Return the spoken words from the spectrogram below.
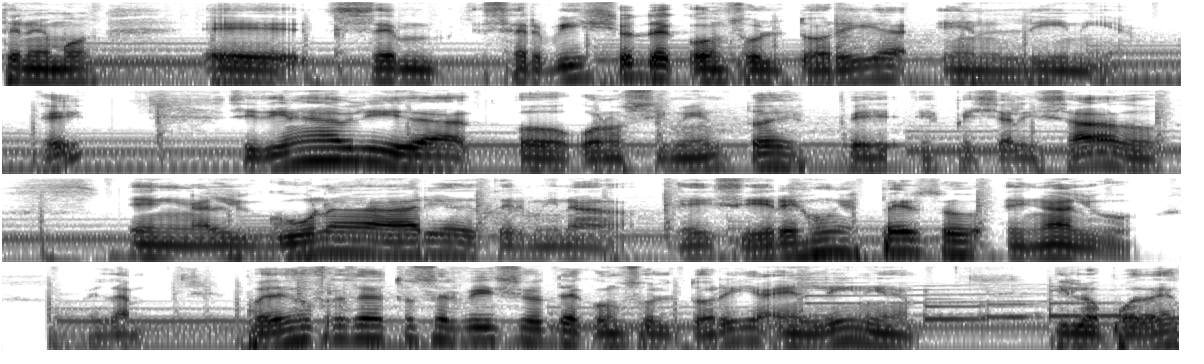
tenemos eh, servicios de consultoría en línea. Si tienes habilidad o conocimiento especializado en alguna área determinada, si eres un experto en algo, puedes ofrecer estos servicios de consultoría en línea y lo puedes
